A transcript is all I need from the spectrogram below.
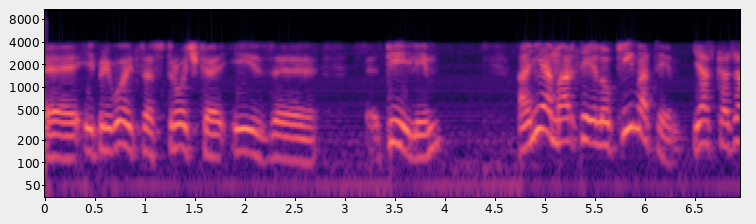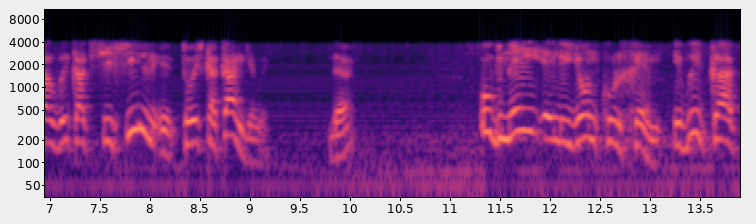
и приводится строчка из э, Тилим, они амарте элокиматы, я сказал, вы как всесильные, то есть как ангелы, да? Убней элион кульхем, и вы как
